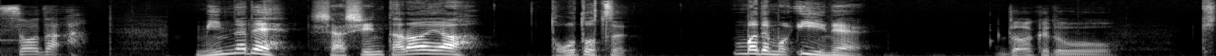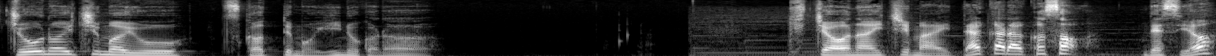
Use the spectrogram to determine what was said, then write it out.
そうだ。みんなで写真撮ろうよ。唐突まあでもいいね。だけど。貴重な一枚を使ってもいいのかな？貴重な一枚だからこそですよ。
